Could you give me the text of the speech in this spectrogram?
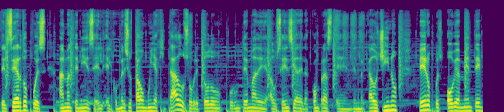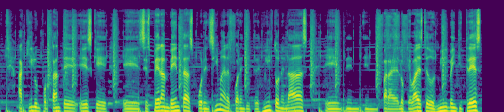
del cerdo, pues han mantenido, el, el, comercio ha estado muy agitado, sobre todo por un tema de ausencia de las compras en el mercado chino, pero pues obviamente aquí lo importante es que eh, se esperan ventas por encima de las 43 mil toneladas para lo que va de este 2023,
